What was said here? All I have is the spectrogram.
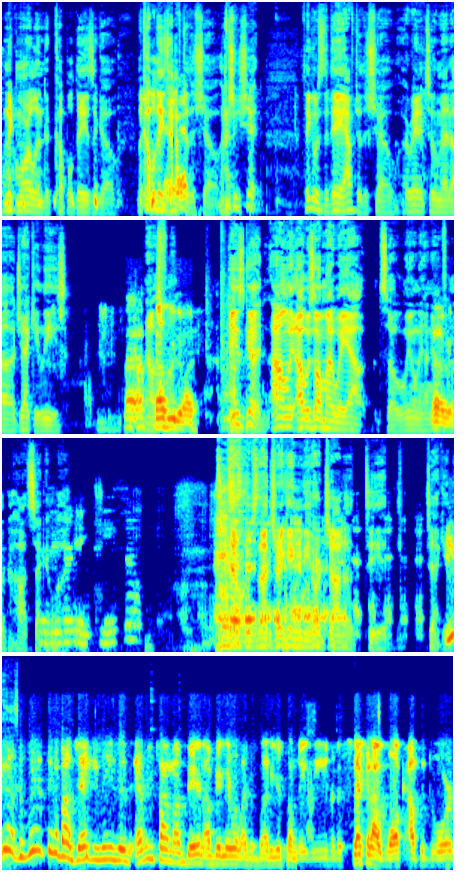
Nick Moreland a couple days ago. A couple days after the show. Actually, shit. I think it was the day after the show. I ran into him at uh, Jackie Lee's. Well, That was he doing? He was good. I only I was on my way out, so we only hung out for like a hot Are second. you But drinking tea still? no, he's not drinking the horchata tea Jackie. You know, the weird thing about Jackie Lee's is every time I've been, I've been there with like a buddy or something. They leave, and the second I walk out the door,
